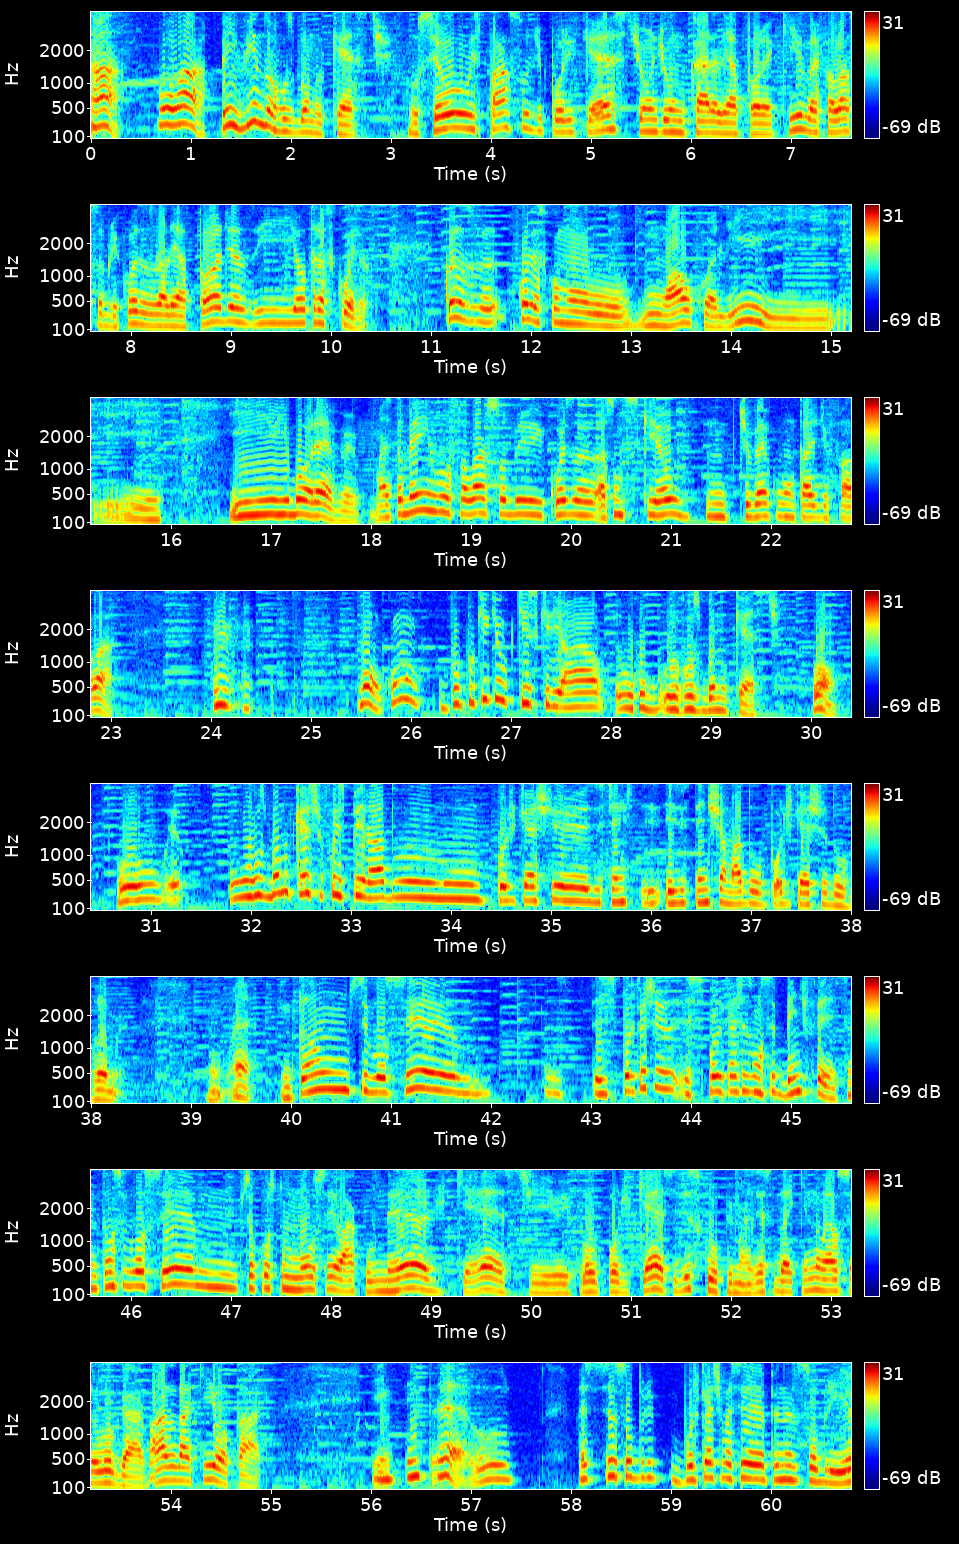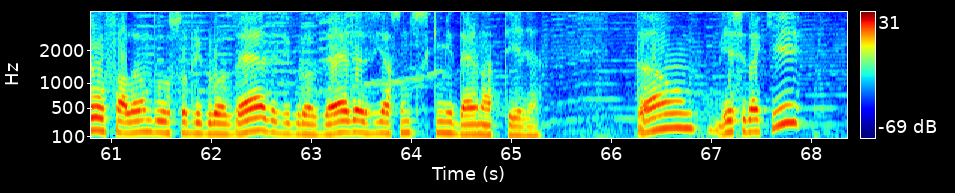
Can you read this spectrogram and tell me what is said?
Ah, olá, bem-vindo ao Rusbano Cast, o seu espaço de podcast onde um cara aleatório aqui vai falar sobre coisas aleatórias e outras coisas. Coisas, coisas como um álcool ali e, e, e whatever. Mas também vou falar sobre coisas, assuntos que eu tiver com vontade de falar. Bom, como, por, por que, que eu quis criar o, o Rusbano Cast? Bom, o, o Rusbano Cast foi inspirado num podcast existente, existente chamado Podcast do Hammer. É, então se você. Esses podcasts, esses podcasts vão ser bem diferentes. Então se você se acostumou, sei lá, com Nerdcast e Flow Podcast, desculpe, mas esse daqui não é o seu lugar. Vaza daqui, otário. E, é, o ser sobre. O podcast vai ser apenas sobre eu falando sobre groselhas e groselhas e assuntos que me der na telha. Então, esse daqui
